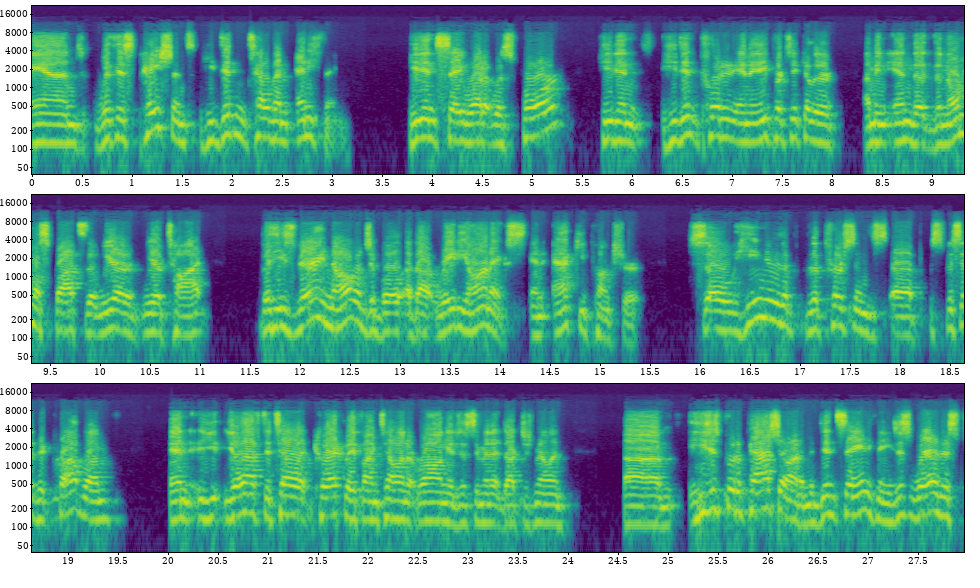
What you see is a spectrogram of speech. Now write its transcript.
and with his patients, he didn't tell them anything. He didn't say what it was for. He didn't. He didn't put it in any particular. I mean, in the the normal spots that we are we are taught. But he's very knowledgeable about radionics and acupuncture. So he knew the, the person's uh, specific problem. And you, will have to tell it correctly if I'm telling it wrong in just a minute, Dr. Schmillen. Um, he just put a patch on him and didn't say anything. He just wear this,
